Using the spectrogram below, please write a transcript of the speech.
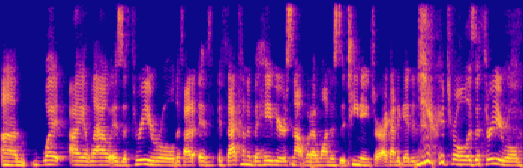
Um, what I allow as a three year old, if I if, if that kind of behavior is not what I want as a teenager, I got to get it under control as a three year old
